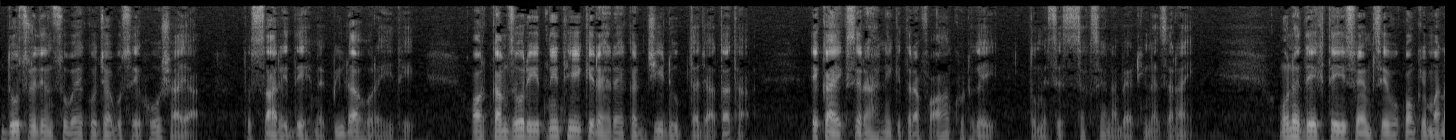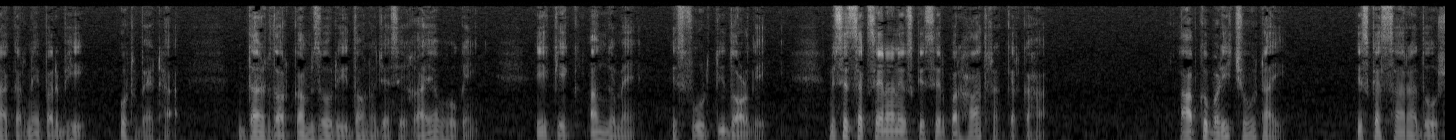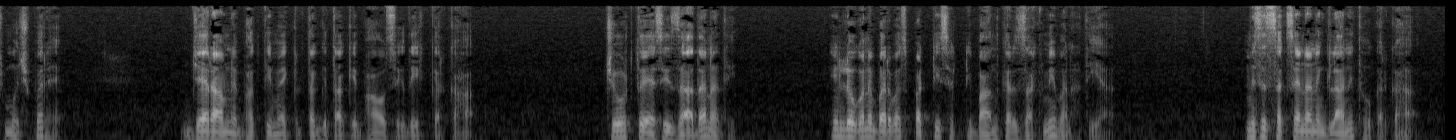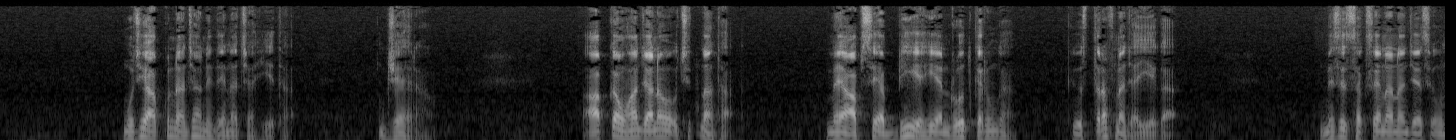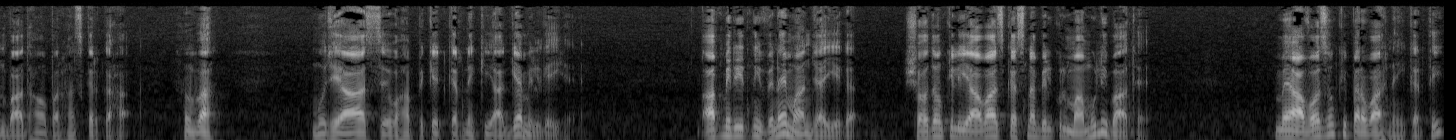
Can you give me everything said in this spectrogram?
दूसरे दिन सुबह को जब उसे होश आया तो सारी देह में पीड़ा हो रही थी और कमज़ोरी इतनी थी कि रह रहकर जी डूबता जाता था। एकाएक से रहने की तरफ़ आँख उठ गई तो मिसेस सक्सेना बैठी नज़र आई। उन्हें देखते ही स्वयंसेवकों के मना करने पर भी उठ बैठा। दर्द और कमज़ोरी दोनों जैसे गायब हो गईं। एक एक अंग में स्फूर्ति दौड़ गई। मिसेस सक्सेना ने उसके सिर पर हाथ रखकर कहा, आपको बड़ी चोट आई। इसका सारा दोष मुझ पर है। जयराम ने भक्तिमय कृतज्ञता के भाव से देखकर कहा, चोट तो ऐसी ज़्यादा न थी। इन लोगों ने बरबस पट्टी सट्टी बांधकर जख्मी बना दिया। मिसेस सक्सेना ने ग्लानित होकर कहा, मुझे आपको न जाने देना चाहिए था। जयराम आपका वहाँ जाना उचित ना था। मैं आपसे अब भी यही अनुरोध करूँगा कि उस तरफ़ न जाइएगा। मिसेस सक्सेना ने जैसे उन बाधाओं पर हंसकर कहा, वाह, मुझे आज से वहाँ पिकेट करने की आज्ञा मिल गई है। आप मेरी इतनी विनय मान जाइएगा। शौदों के लिए आवाज़ कसना बिल्कुल मामूली बात है। मैं आवाजों की परवाह नहीं करती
